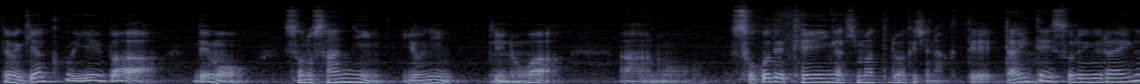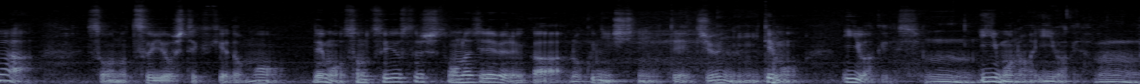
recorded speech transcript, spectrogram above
でも逆を言えばでもその3人4人っていうのは、あのそこで定員が決まってるわけじゃなくて大体それぐらいがその通用していくけどもでもその通用する人と同じレベルが6人7人いて10人いてもいいわけですよ。うん。いいものはいいわけだ。から。うん。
